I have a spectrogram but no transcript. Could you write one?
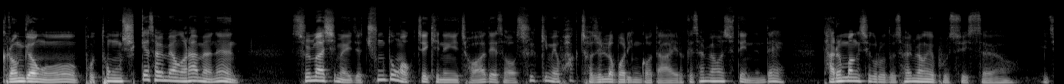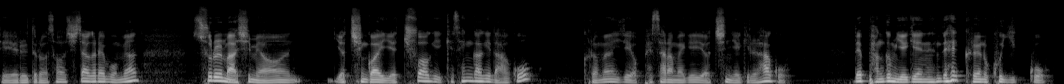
그런 경우 보통 쉽게 설명을 하면은 술 마시면 이제 충동 억제 기능이 저하돼서 술김에 확 저질러 버린 거다 이렇게 설명할 수도 있는데 다른 방식으로도 설명해 볼 수 있어요. 이제 예를 들어서 시작을 해보면 술을 마시면 여친과의 옛 추억이 이렇게 생각이 나고 그러면 이제 옆에 사람에게 여친 얘기를 하고 근데 방금 얘기했는데 그래놓고 잊고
